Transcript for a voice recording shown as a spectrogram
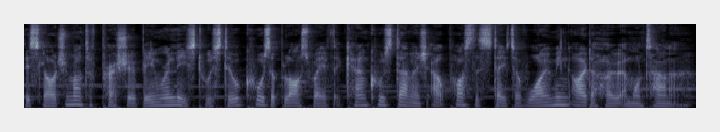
This large amount of pressure being released will still cause a blast wave that can cause damage out past the state of Wyoming, Idaho and Montana.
